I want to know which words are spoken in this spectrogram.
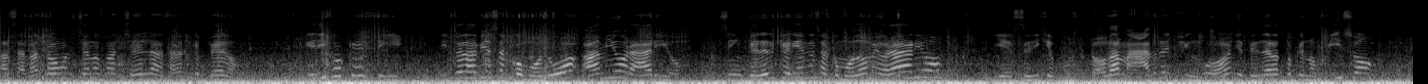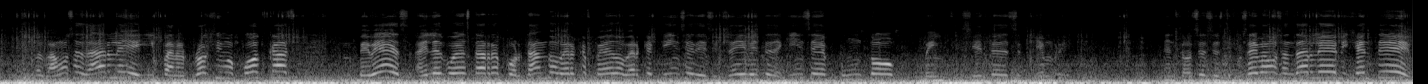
hasta rato vamos a echarnos más chelas, a ver qué pedo. Y dijo que sí. Y todavía se acomodó a mi horario. Sin querer queriendo se acomodó a mi horario. Y este dije, pues toda madre, chingón, ya tiene rato que no piso. Pues vamos a darle. Y para el próximo podcast, bebés, ahí les voy a estar reportando, ver qué pedo, ver qué 15, 16, 20 de 15, punto 27 de septiembre. Entonces, este, pues ahí vamos a andarle, mi gente.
